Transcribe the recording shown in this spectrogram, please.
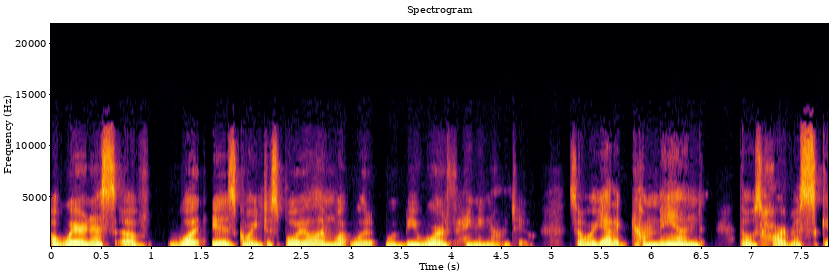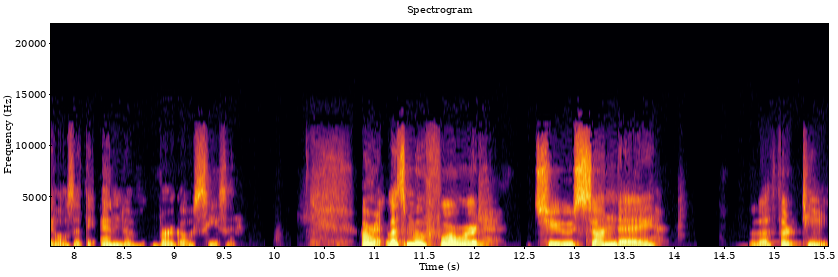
awareness of what is going to spoil and what would, would be worth hanging on to. So we got to command those harvest skills at the end of Virgo season. All right, let's move forward to Sunday, the 13th.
